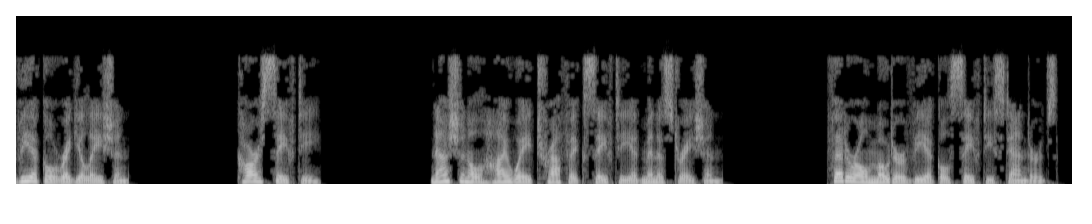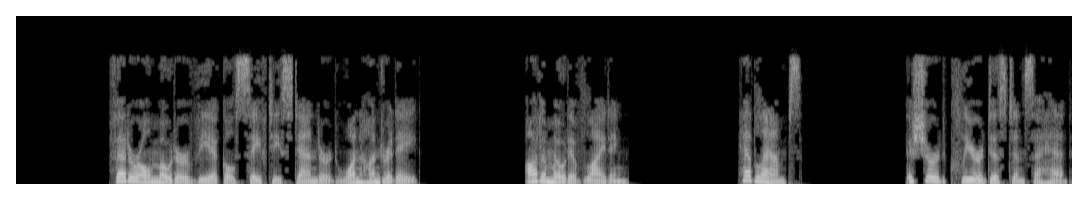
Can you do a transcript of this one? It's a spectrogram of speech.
Vehicle regulation. Car safety. National Highway Traffic Safety Administration. Federal Motor Vehicle Safety Standards. Federal Motor Vehicle Safety Standard 108 Automotive lighting. Headlamps. Assured clear distance ahead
